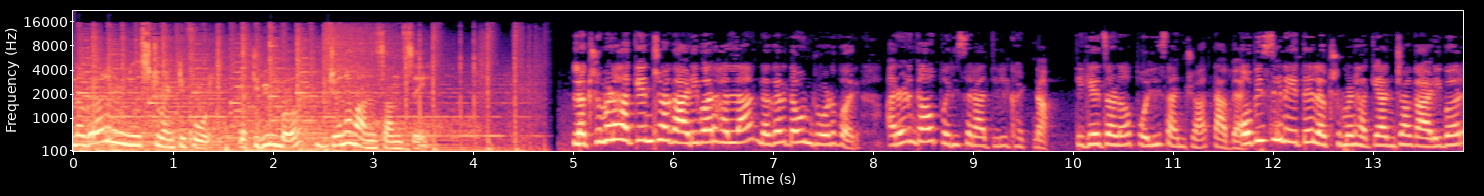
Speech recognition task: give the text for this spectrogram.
नगर न्यूज ट्वेंटी फोर प्रतिबिंब जनमानसांचे. लक्ष्मण हाकेंच्या गाडीवर हल्ला नगरदौंड रोडवर अरणगाव परिसरातील घटना. तिघे जण पोलिसांच्या ताब्यात. ओबीसी नेते लक्ष्मण हाके यांच्या गाडीवर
